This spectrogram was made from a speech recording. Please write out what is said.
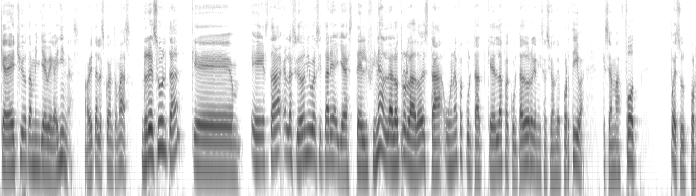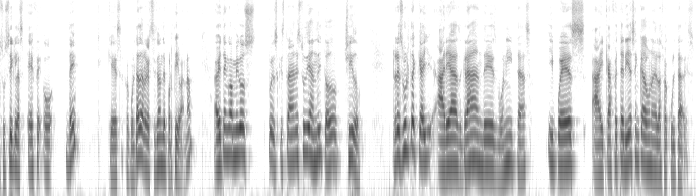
que de hecho yo también llevé gallinas, ahorita les cuento más. Resulta que eh, está la ciudad universitaria y hasta el final, al otro lado, está una facultad que es la Facultad de Organización Deportiva, que se llama FOD pues por sus siglas FOD, que es Facultad de Organización Deportiva, ¿no? Ahí tengo amigos pues que están estudiando y todo chido. Resulta que hay áreas grandes, bonitas, y pues hay cafeterías en cada una de las facultades.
